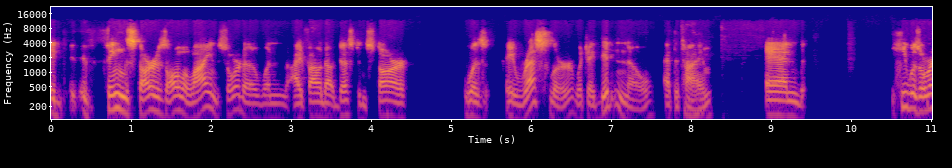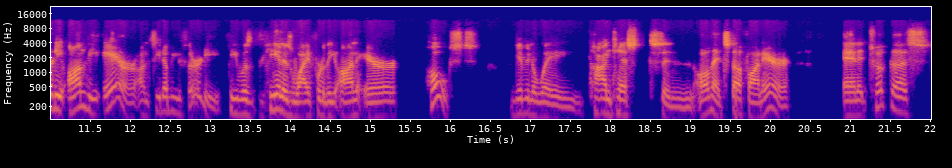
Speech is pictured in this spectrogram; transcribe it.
it, it things stars all aligned sort of when I found out Dustin Starr was a wrestler, which I didn't know at the uh-huh. time, and he was already on the air on CW30. He was he and his wife were the on-air hosts, giving away contests and all that stuff on air. And it took us,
